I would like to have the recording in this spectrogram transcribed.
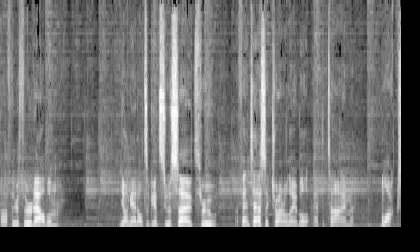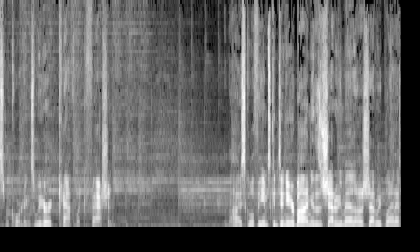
off their third album, Young Adults Against Suicide, through a fantastic Toronto label at the time, Blocks Recordings. We heard Catholic Fashion. The high school themes continue here behind me. This is Shadowy Men on a Shadowy Planet.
